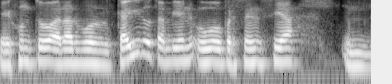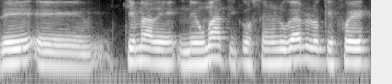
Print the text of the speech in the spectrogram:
eh, junto al árbol caído también hubo presencia de eh, quema de neumáticos en el lugar, lo que fue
